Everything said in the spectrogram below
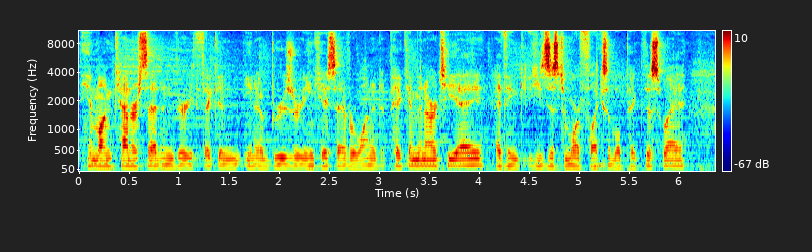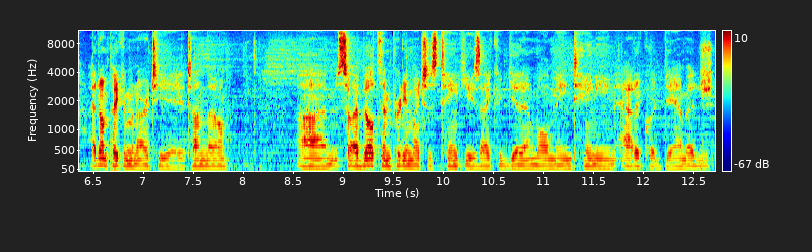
him on counter set and very thick and you know bruisery in case I ever wanted to pick him in RTA. I think he's just a more flexible pick this way. I don't pick him in RTA a ton though. Um, so I built him pretty much as tanky as I could get him while maintaining adequate damage,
